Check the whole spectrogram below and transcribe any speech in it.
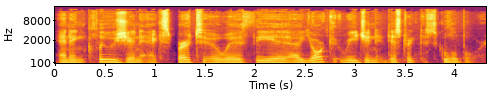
and inclusion expert with the uh, York Region District School Board.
